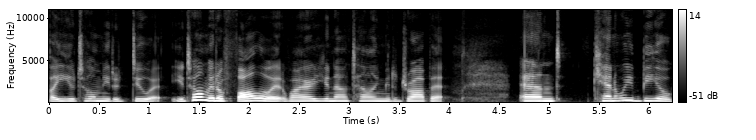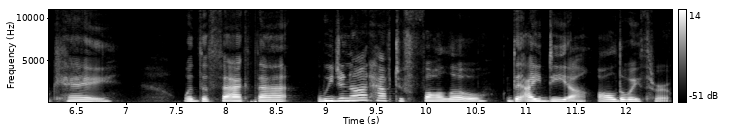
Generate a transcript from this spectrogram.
but you told me to do it. You told me to follow it. Why are you now telling me to drop it? And can we be okay with the fact that we do not have to follow the idea all the way through?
